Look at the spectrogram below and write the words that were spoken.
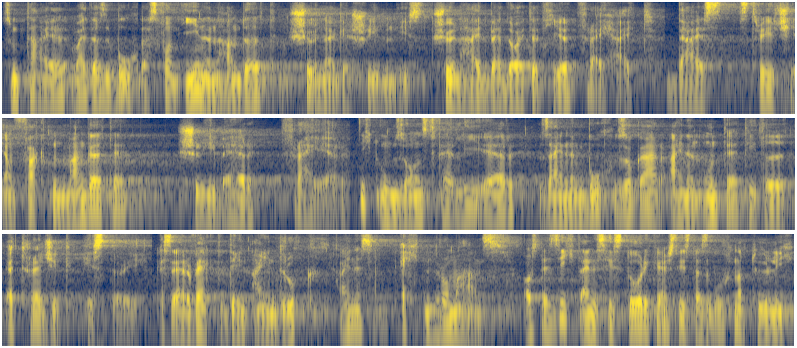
Zum Teil, weil das Buch, das von ihnen handelt, schöner geschrieben ist. Schönheit bedeutet hier Freiheit. Da es Strachey an Fakten mangelte, schrieb er freier. Nicht umsonst verlieh er seinem Buch sogar einen Untertitel A Tragic History. Es erweckt den Eindruck eines echten Romans. Aus der Sicht eines Historikers ist das Buch natürlich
